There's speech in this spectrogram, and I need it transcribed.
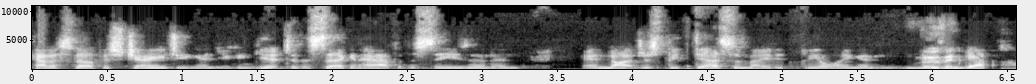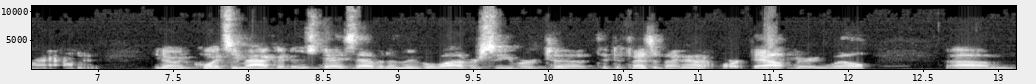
kind of stuff is changing, and you can get to the second half of the season and and not just be decimated feeling and moving guys around. And, you know, in Quincy McAdoo's case, having to move a wide receiver to, to defensive back, now it worked out very well. Um,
